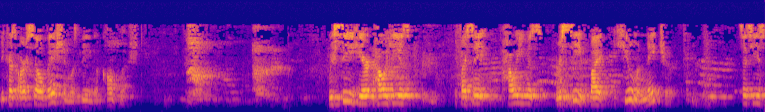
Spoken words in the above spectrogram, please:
Because our salvation was being accomplished. We see here how he is, if I say, how he was received by human nature. It says he is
